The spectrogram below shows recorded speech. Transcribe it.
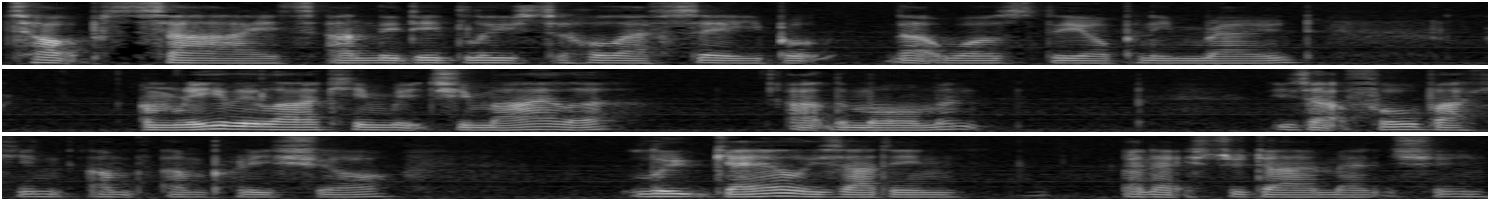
top sides, and they did lose to Hull FC, but that was the opening round. I'm really liking Richie Myler at the moment. He's at fullbacking, I'm I'm pretty sure. Luke Gale is adding an extra dimension.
